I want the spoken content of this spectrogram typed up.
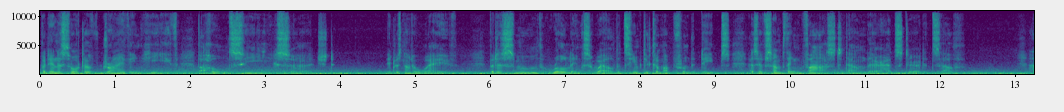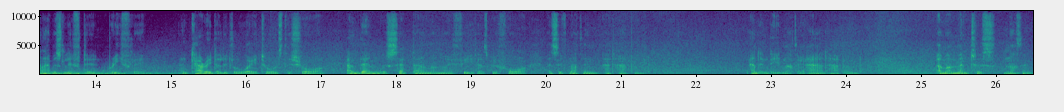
but in a sort of driving heave, the whole sea surged. It was not a wave, but a smooth rolling swell that seemed to come up from the deeps, as if something vast down there had stirred itself. And I was lifted briefly and carried a little way towards the shore, and then was set down on my feet as before, as if nothing had happened. And indeed nothing had happened. A momentous nothing.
